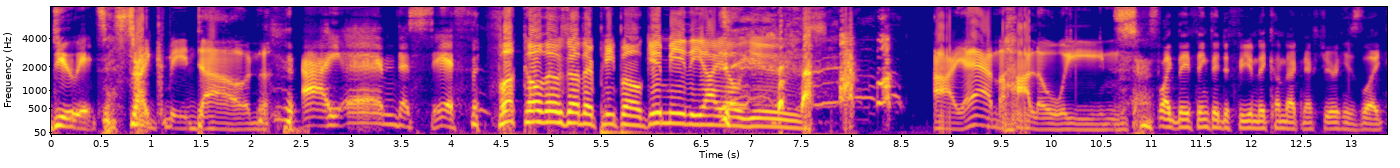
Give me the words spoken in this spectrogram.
Do it. Strike me down. I am the Sith. Fuck all those other people. Give me the IOUs. I am Halloween. It's like they think they defeat him, they come back next year. He's like,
